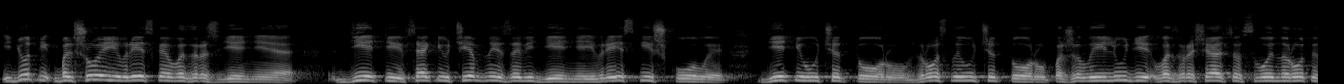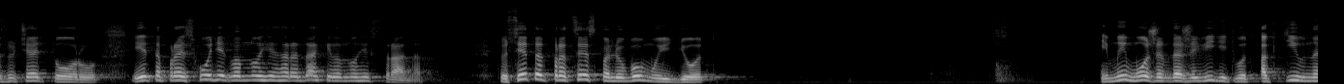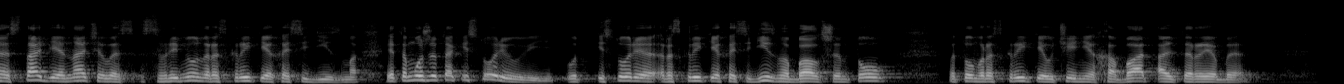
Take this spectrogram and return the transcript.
Идет большое еврейское возрождение – дети, всякие учебные заведения, еврейские школы, дети учат Тору, взрослые учат Тору, пожилые люди возвращаются в свой народ изучать Тору. И это происходит во многих городах и во многих странах. То есть этот процесс по-любому идет. И мы можем даже видеть, вот активная стадия началась с времен раскрытия хасидизма. Это можно так историю увидеть. Вот история раскрытия хасидизма Бал Шемтов, потом раскрытие учения Хаббат Альтеребе,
